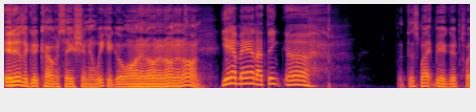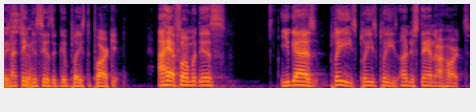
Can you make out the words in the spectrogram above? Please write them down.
It is a good conversation, and we could go on and on and on and on. Yeah, man. I think uh, But this might be a good place I think to. this is a good place to park it. I had fun with this. You guys, please, please, please understand our hearts.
